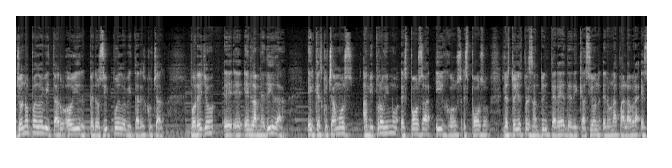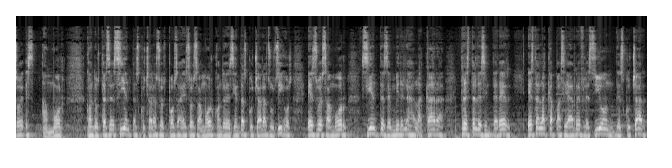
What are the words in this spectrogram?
Yo no puedo evitar oír, pero sí puedo evitar escuchar. Por ello, eh, eh, en la medida en que escuchamos a mi prójimo, esposa, hijos, esposo, le estoy expresando interés, dedicación en una palabra, eso es amor. Cuando usted se sienta a escuchar a su esposa, eso es amor. Cuando se sienta a escuchar a sus hijos, eso es amor. Siéntese, míreles a la cara, présteles interés. Esta es la capacidad de reflexión, de escuchar.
